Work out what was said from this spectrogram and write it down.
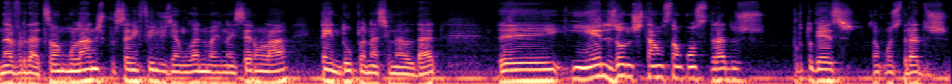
na verdade, são angolanos por serem filhos de angolanos, mas nasceram lá, têm dupla nacionalidade. Eh, E eles, onde estão, são considerados portugueses, são considerados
